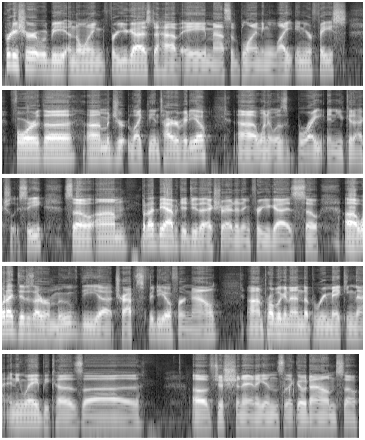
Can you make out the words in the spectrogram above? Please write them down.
pretty sure it would be annoying for you guys to have a massive blinding light in your face for the uh, major like the entire video uh, when it was bright and you could actually see so um, but I'd be happy to do the extra editing for you guys so uh, what I did is I removed the uh, traps video for now I'm probably gonna end up remaking that anyway because uh, of just shenanigans that go down. So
